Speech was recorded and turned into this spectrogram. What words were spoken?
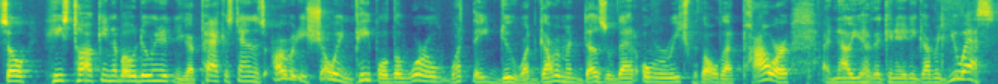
So he's talking about doing it, and you got Pakistan that's already showing people, the world, what they do, what government does with that overreach, with all that power. And now you have the Canadian government, U.S.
